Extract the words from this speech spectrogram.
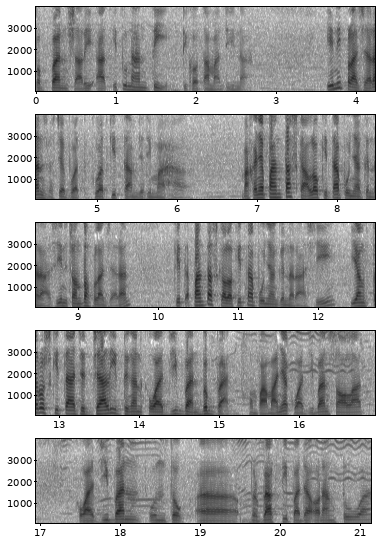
beban syariat itu nanti di kota Madinah. Ini pelajaran saja buat buat kita menjadi mahal. Makanya pantas kalau kita punya generasi, ini contoh pelajaran, kita pantas kalau kita punya generasi yang terus kita jejali dengan kewajiban beban, umpamanya kewajiban sholat, kewajiban untuk e, berbakti pada orang tua,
